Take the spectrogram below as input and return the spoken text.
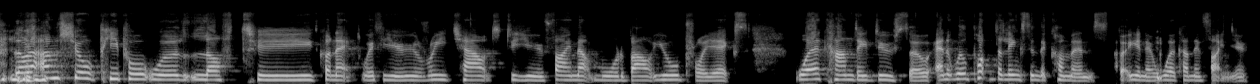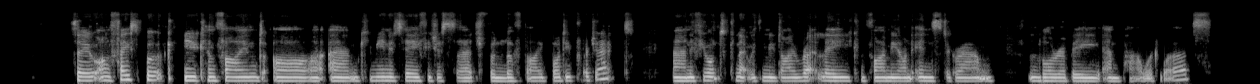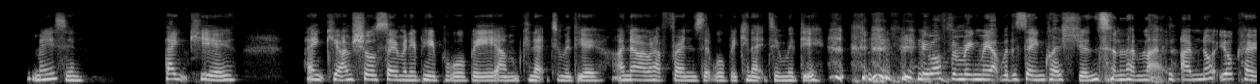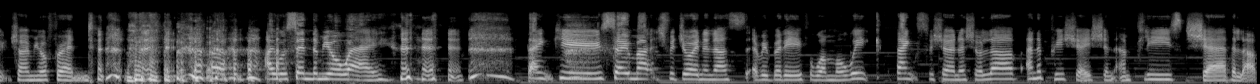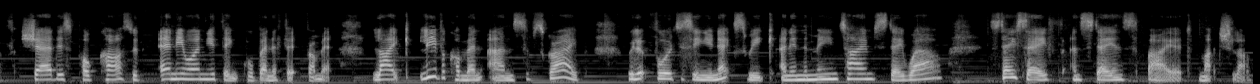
Laura, I'm sure people would love to connect with you, reach out to you, find out more about your projects. Where can they do so? And we'll pop the links in the comments. But you know, where can they find you? So on Facebook, you can find our um, community if you just search for Love Thy Body Project. And if you want to connect with me directly, you can find me on Instagram Laura B. Empowered Words. Amazing. Thank you. Thank you. I'm sure so many people will be um, connecting with you. I know I will have friends that will be connecting with you who often ring me up with the same questions. And I'm like, I'm not your coach, I'm your friend. I will send them your way. Thank you so much for joining us, everybody, for one more week. Thanks for showing us your love and appreciation. And please share the love. Share this podcast with anyone you think will benefit from it. Like, leave a comment, and subscribe. We look forward to seeing you next week. And in the meantime, stay well, stay safe, and stay inspired. Much love.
